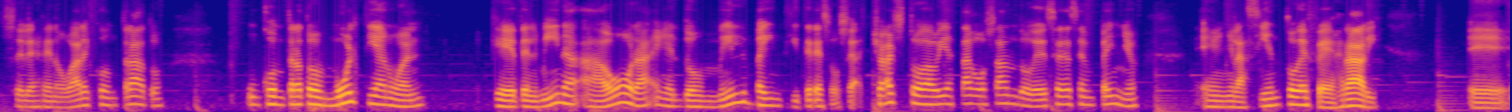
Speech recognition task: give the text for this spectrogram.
se le renovara el contrato, un contrato multianual que termina ahora en el 2023. O sea, Charles todavía está gozando de ese desempeño en el asiento de Ferrari. Eh,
